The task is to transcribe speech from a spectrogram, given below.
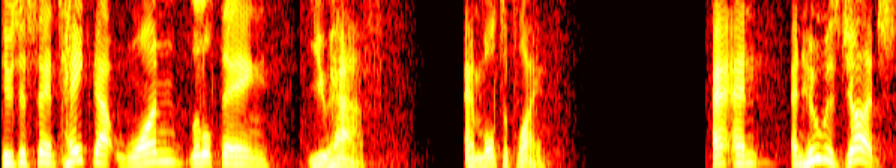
He was just saying, take that one little thing you have and multiply it. And, and, and who was judged?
